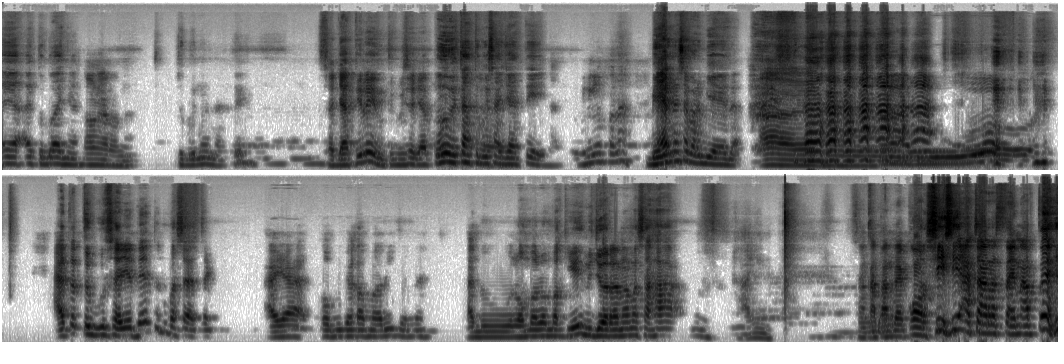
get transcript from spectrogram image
aya aya tugu anyar Naon ngaranna? tugu nana teh Sajati lain bisa jatuh. oh tah tugu sajati Ini apa nah? biayana sabar biaya da Aduh. Eta tubuh saya teh tuh bahasa cek aya kopi ka kamari cenah. Aduh, lomba-lomba kieu nu juara nama saha? Aing. Angkatan rekor sih sih acara stand up teh.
